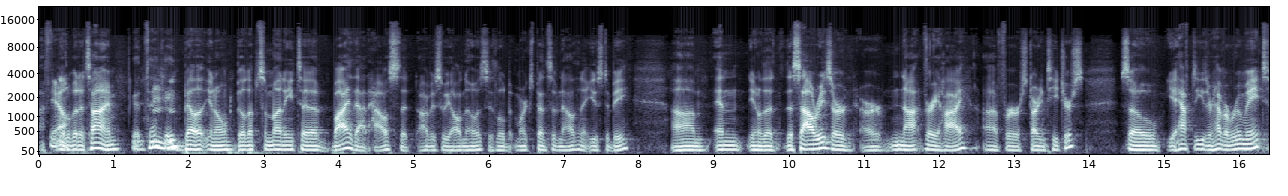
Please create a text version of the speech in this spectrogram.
a f- Yeah. little bit of time. Good thinking. Build, you know, build up some money to buy that house that obviously we all know is a little bit more expensive now than it used to be. Um, and you know the the salaries are are not very high uh, for starting teachers, so you have to either have a roommate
